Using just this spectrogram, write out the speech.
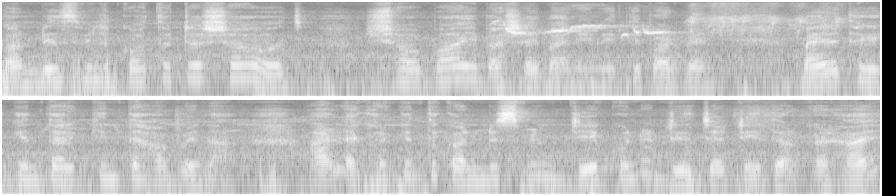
কনডেন্স মিল কতটা সহজ, সবাই বাসায় বানিয়ে নিতে পারবেন। বাইরে থেকে কিন্তু আর কিনতে হবে না। আর এখন কিন্তু কনডেন্স মিল যে কোনো ডেজার্টেই দরকার হয়।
